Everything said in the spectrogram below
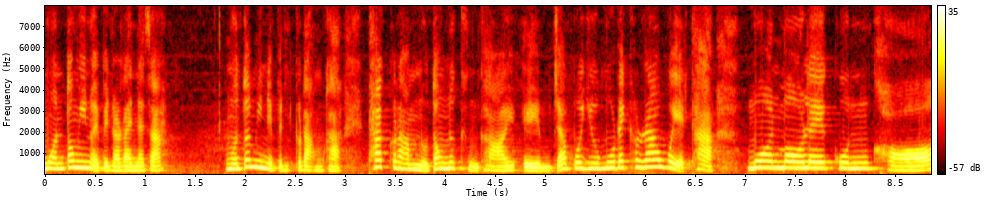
มวลต้องมีหน่วยเป็นอะไรนะจ๊ะมวลต้องมีหน่วยเป็นกรัมค่ะ ถ้ากรัมหนูต้องนึกถึงค่า mW molecular weight ค่ะ มวลโมเลกุลของ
